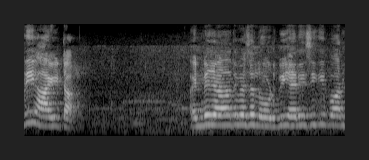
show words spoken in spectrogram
ਦੀ ਹਾਈਟ ਆ। ਇੰਨੇ ਜ਼ਿਆਦਾ ਤੇ ਵੈਸੇ ਲੋਡ ਵੀ ਹੈ ਨਹੀਂ ਸੀਗੀ, ਪਰ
